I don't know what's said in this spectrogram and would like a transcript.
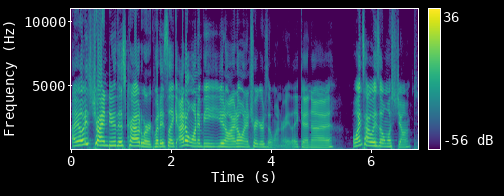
I always try and do this crowd work, but it's like I don't want to be, you know, I don't want to trigger someone, right? Like, and uh, once I was almost jumped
